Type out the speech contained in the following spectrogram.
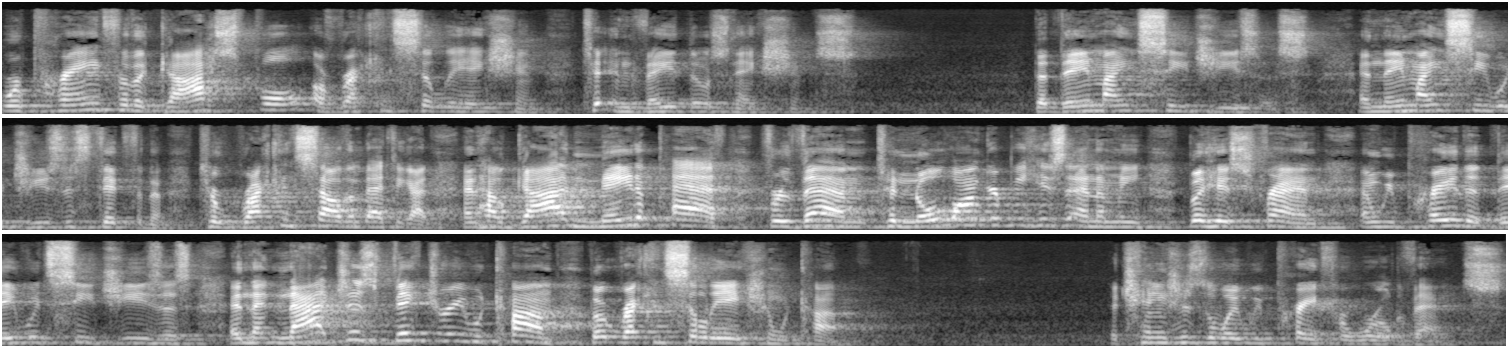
we're praying for the gospel of reconciliation to invade those nations, that they might see Jesus and they might see what Jesus did for them to reconcile them back to God and how God made a path for them to no longer be his enemy but his friend. And we pray that they would see Jesus and that not just victory would come, but reconciliation would come. It changes the way we pray for world events.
